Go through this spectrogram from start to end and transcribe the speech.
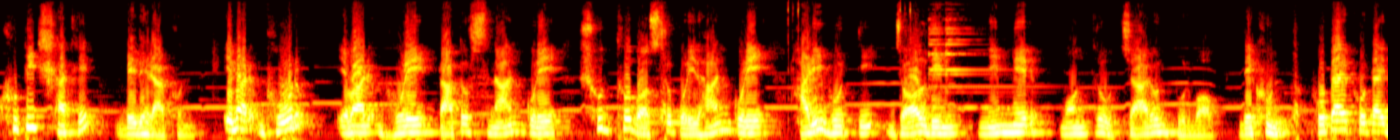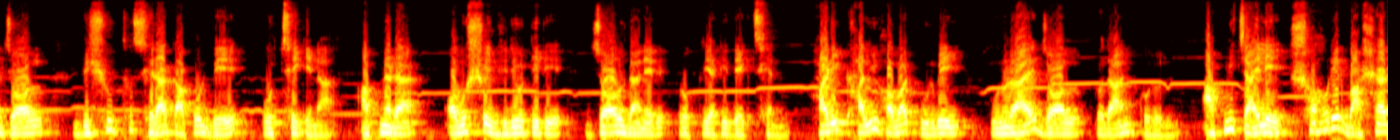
খুঁটির সাথে বেঁধে রাখুন। এবার ভোর, এবার ভোরে প্রাতঃ স্নান করে শুদ্ধ বস্ত্র পরিধান করে হাড়ি ভর্তি জল দিন, নিম্নের মন্ত্র উচ্চারণ পূর্বক। দেখুন, ফোটায় ফোটায় জল বিশুদ্ধ সেরা কাপড় বেয়ে পড়ছে কিনা। আপনারা অবশ্যই ভিডিওটিতে জল দানের প্রক্রিয়াটি দেখছেন। হাড়ি খালি হবার পূর্বেই পুনরায় জল প্রদান করুন। আপনি চাইলে শহরের বাসার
